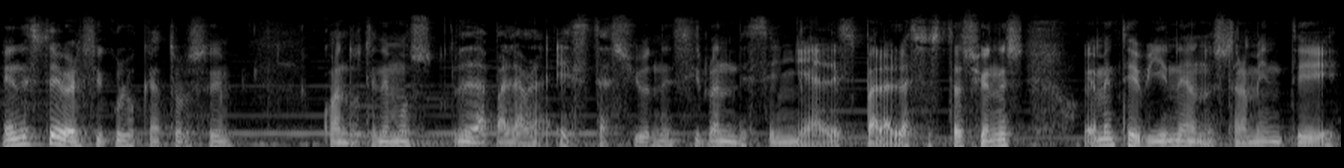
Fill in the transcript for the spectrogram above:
En este versículo 14 cuando tenemos la palabra estaciones, sirvan de señales para las estaciones. Obviamente viene a nuestra mente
